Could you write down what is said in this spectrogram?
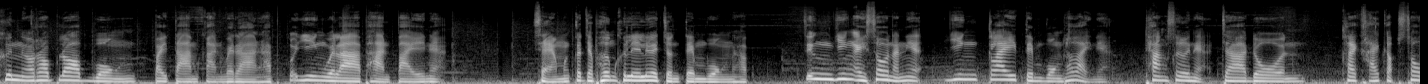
ขึ้นรอบๆวงไปตามการเวลานะครับ ก็ยิ่งเวลาผ่านไปเนี่ยแสงมันก็จะเพิ่มขึ้นเรื่อยๆ จนเต็มวงนะครับ ซึ่งยิ่งไอโซนั้นเนี่ยยิ่งใกล้เต็มวงเท่าไหร่เนี่ยทางเซอร์เนี่ยจะโดนคล้ายๆกับโซ่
